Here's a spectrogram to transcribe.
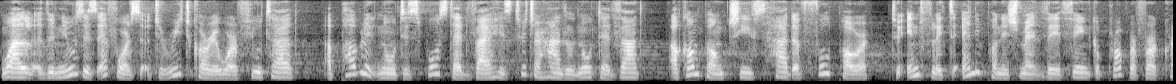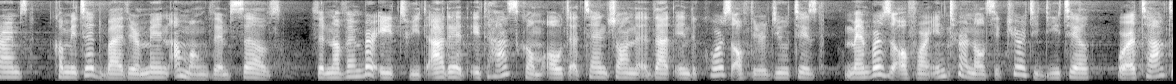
While the news's efforts to reach Currie were futile, a public notice posted via his Twitter handle noted that Accompong chiefs had full power to inflict any punishment they think proper for crimes committed by their men among themselves. The November 8 tweet added, It has come out attention that in the course of their duties, members of our internal security detail were attacked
